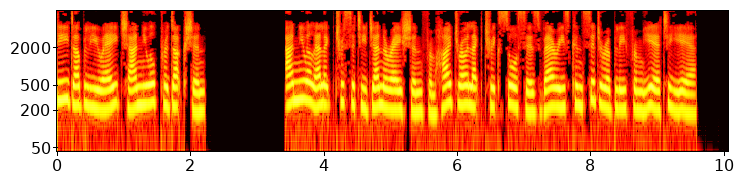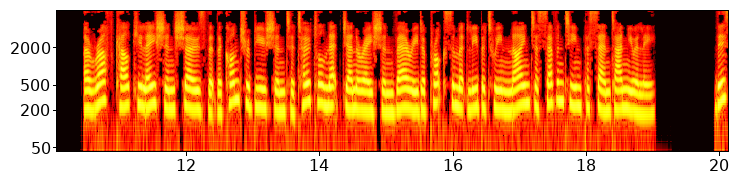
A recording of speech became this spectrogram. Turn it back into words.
GWH annual production Annual electricity generation from hydroelectric sources varies considerably from year to year. A rough calculation shows that the contribution to total net generation varied approximately between 9 to 17% annually. This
